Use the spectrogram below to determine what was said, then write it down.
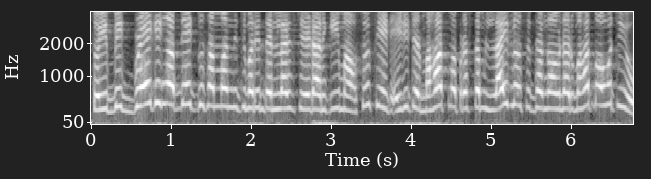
సో ఈ బిగ్ బ్రేకింగ్ అప్డేట్కు సంబంధించి మరింత ఎనలైజ్ చేయడానికి మా అసోసియేట్ ఎడిటర్ మహాత్మా ప్రస్తుతం లైవ్లో సిద్ధంగా ఉన్నారు. మహాత్మా ఓవర్ టు యూ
